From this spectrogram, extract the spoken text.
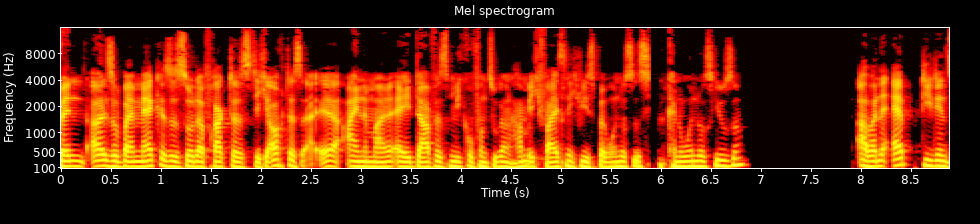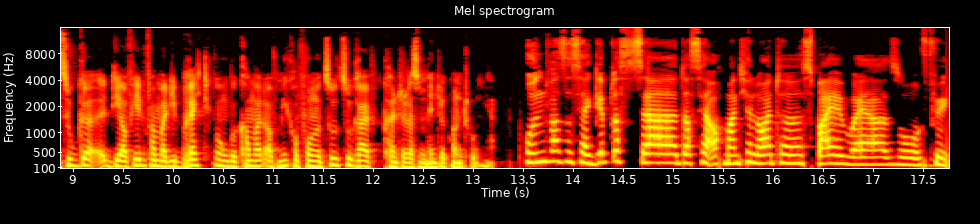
Wenn, also bei Mac ist es so, da fragt es dich auch das äh, eine Mal, ey, darf es Mikrofonzugang haben? Ich weiß nicht, wie es bei Windows ist. Ich bin kein Windows-User. Aber eine App, die den Zugang, die auf jeden Fall mal die Berechtigung bekommen hat, auf Mikrofone zuzugreifen, könnte das im Hintergrund tun, ja. Und was es ja gibt, ist ja, dass ja auch manche Leute Spyware so für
